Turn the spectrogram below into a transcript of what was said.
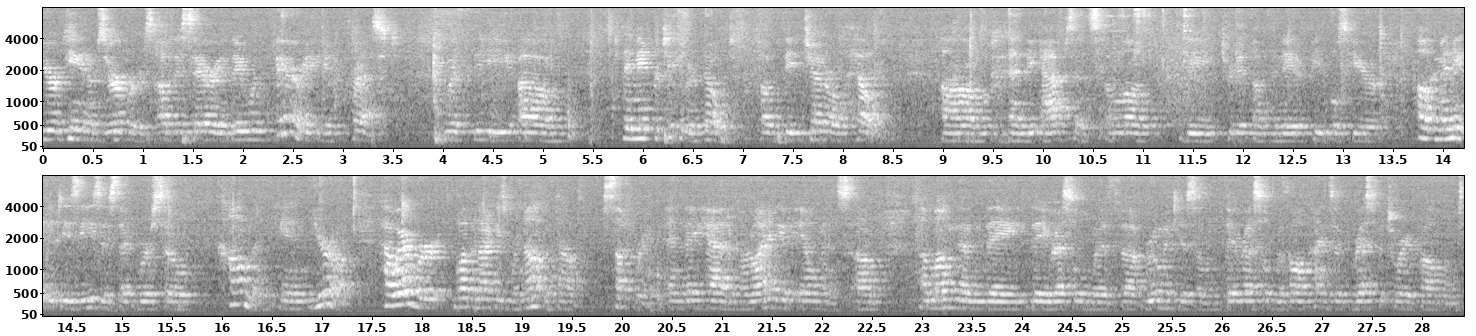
European observers of this area, they were very impressed with the, um, they made particular note of the general health um, and the absence among the, of the native peoples here of many of the diseases that were so common in Europe. However, Wabanakis were not without suffering, and they had a variety of ailments. Um, among them, they, they wrestled with uh, rheumatism, they wrestled with all kinds of respiratory problems.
